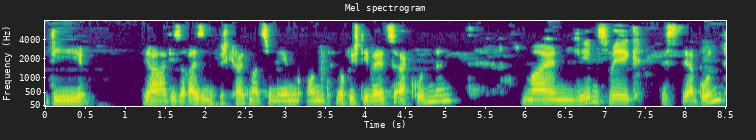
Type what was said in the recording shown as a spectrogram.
die, ja, diese Reisemöglichkeit mal zu nehmen und wirklich die Welt zu erkunden. Mein Lebensweg ist sehr bunt.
